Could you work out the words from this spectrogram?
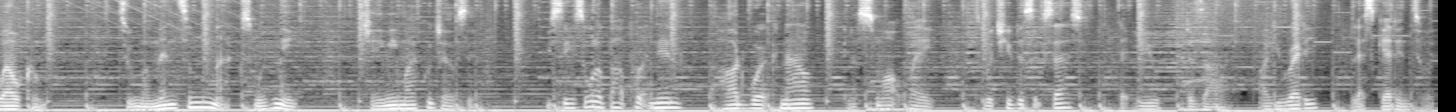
Welcome to Momentum Max with me, Jamie Michael Joseph. You see, it's all about putting in the hard work now in a smart way to achieve the success that you desire. Are you ready? Let's get into it.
